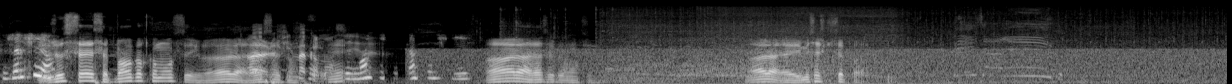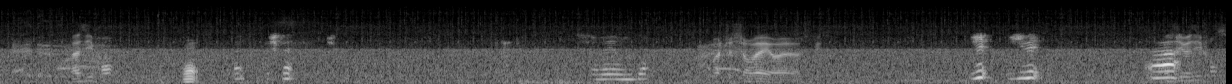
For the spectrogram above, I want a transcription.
C'est celle-ci, hein. Je sais, ça n'a pas encore commencé. Voilà, Ah, là le ça film a a commencé. Je me demande si c'est un celle-ci. Voilà, là c'est commencé. Voilà, il y a les messages qui s'apparaissent. Vas-y, prends. Ouais, je fais. Je surveille en même temps. Moi je te surveille, ouais. J'y vais. Ah, Vas-y, vas-y, fonce.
